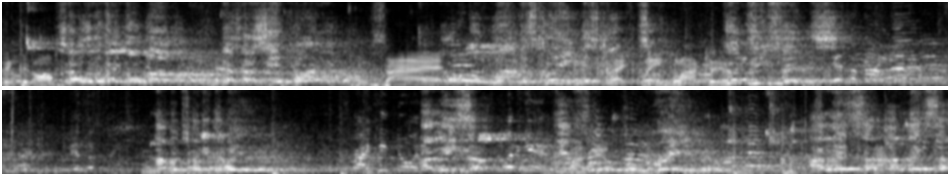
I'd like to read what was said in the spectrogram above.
picked it off. Stolen away, little mama. That's Nasir Pryor. Inside. Oh, the clean. It's clean. Nice clean block there. Good defense. It's a clean. It's a clean. Number 23, That's right, keep doing it. Alisa Do it again. Right, they are rolling. Green. Alyssa, Alyssa.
